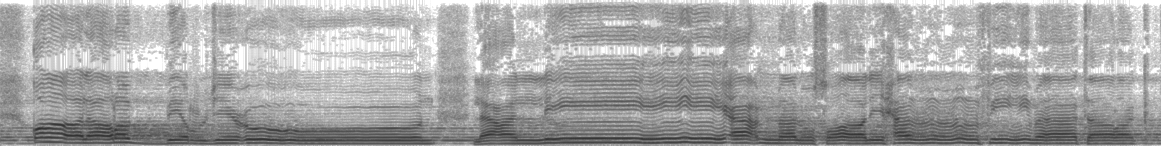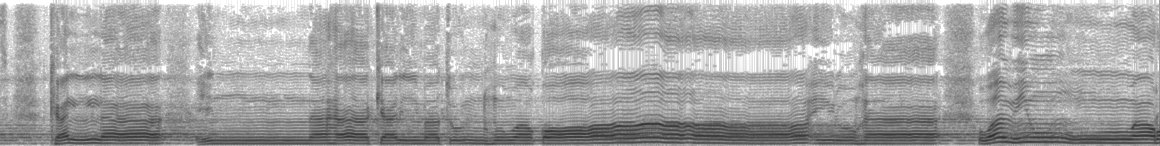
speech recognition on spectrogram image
قال رب ارجعون. لعلي أعمل صالحا فيما تركت. كلا إنها كلمة هو قائلها. ومن ورائهم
